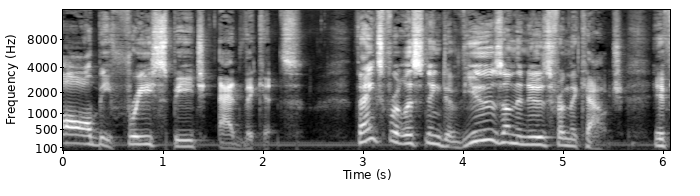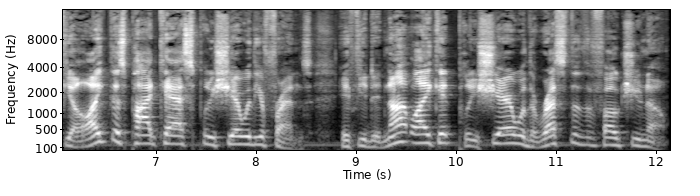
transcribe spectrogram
all be free speech advocates. Thanks for listening to Views on the News from the Couch. If you like this podcast, please share with your friends. If you did not like it, please share with the rest of the folks you know.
